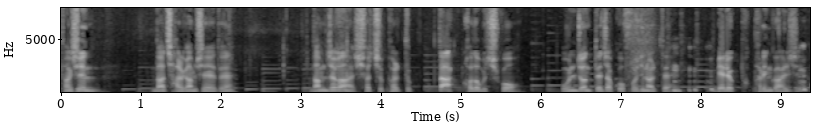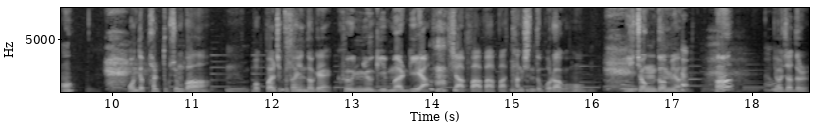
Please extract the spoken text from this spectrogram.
당신 나 잘 감시해야 돼. 남자가 셔츠 팔뚝 딱 걷어붙이고 운전대 잡고 후진할 때 매력 폭발인 거 알지? 어? 어, 근데 팔뚝 좀 봐. 목발 짚고 다닌 덕에 근육이 말이야. 자, 봐봐봐. 당신도 보라고. 이 정도면, 어? 여자들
